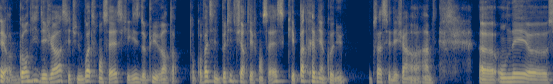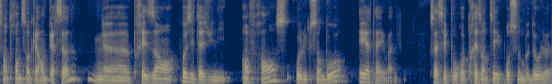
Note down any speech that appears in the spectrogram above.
Alors, Gandhi, déjà, c'est une boîte française qui existe depuis 20 ans. Donc, en fait, c'est une petite fierté française qui n'est pas très bien connue. Donc, ça, c'est déjà un. Euh, on est 130-140 personnes présents aux États-Unis, en France, au Luxembourg et à Taïwan. Ça, c'est pour présenter grosso modo le,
